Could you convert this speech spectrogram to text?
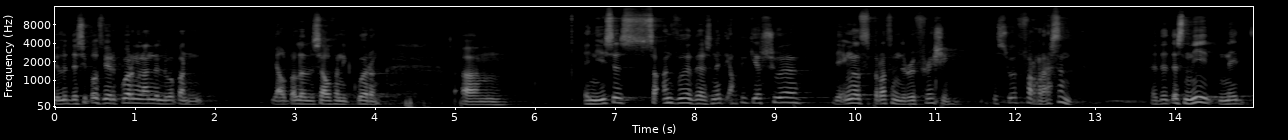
julle disippels deur koringlande loop en help hulle hulle self aan die koring. Um en Jesus se antwoorde is net elke keer so die Engels praat van refreshing. Dit is so verrassend. Dat dit is nie net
